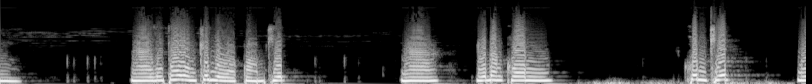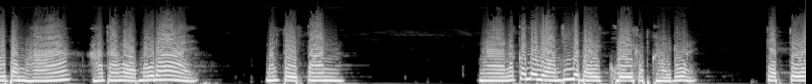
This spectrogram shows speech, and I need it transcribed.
มณ์นะถ้ายังขึ้นอยู่กับความคิดนะหรือบางคน คุณคิดมีปัญหาหาทางออกไม่ได้ มันตีบตันนะแล้วก็ไม่ยอมที่จะไปคุยกับใครด้วย เก็บตัว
